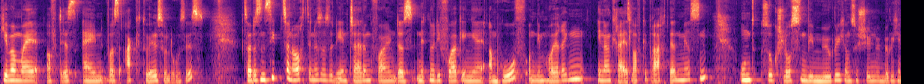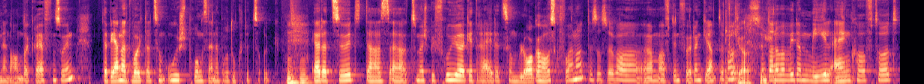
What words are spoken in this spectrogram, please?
gehen wir mal auf das ein, was aktuell so los ist. 2017, 18 ist also die Entscheidung gefallen, dass nicht nur die Vorgänge am Hof und im Heurigen in einen Kreislauf gebracht werden müssen und so geschlossen wie möglich und so schön wie möglich ineinander greifen sollen. Der Bernhard wollte zum Ursprung seiner Produkte zurück. Mhm. Er hat erzählt, dass er zum Beispiel früher Getreide zum Lagerhaus gefahren hat, das er selber ähm, auf den Feldern geerntet hat Klassisch. und dann aber wieder Mehl einkauft hat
